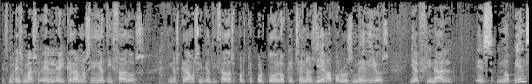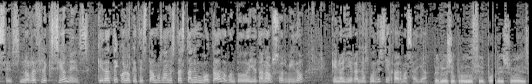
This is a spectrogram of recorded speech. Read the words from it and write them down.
Es, es más el, el quedarnos idiotizados. Y nos quedamos idiotizados porque por todo lo que se nos llega por los medios. Y al final es no pienses, no reflexiones. Quédate con lo que te estamos dando. Estás tan embotado con todo ello, tan absorbido, que no, llega, no puedes llegar más allá. Pero eso produce, por eso es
